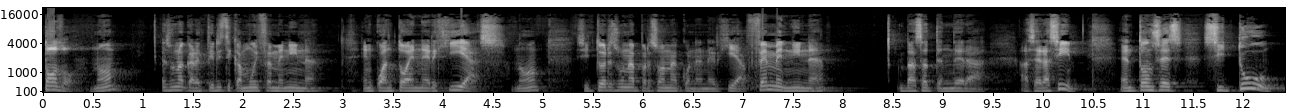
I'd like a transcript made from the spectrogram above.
todo, ¿no? Es una característica muy femenina en cuanto a energías, ¿no? Si tú eres una persona con energía femenina, vas a tender a, a ser así. Entonces, si tú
